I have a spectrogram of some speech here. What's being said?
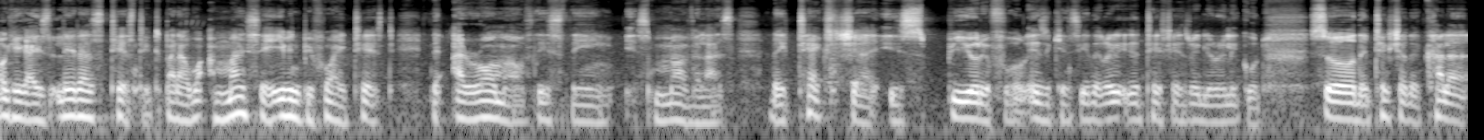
Okay guys let us test it. But I, I must say even before I taste the aroma of this thing is marvelous. The texture is beautiful. As you can see the, the texture is really really good. So the texture the color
